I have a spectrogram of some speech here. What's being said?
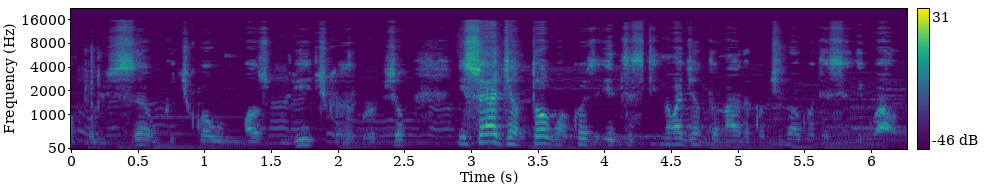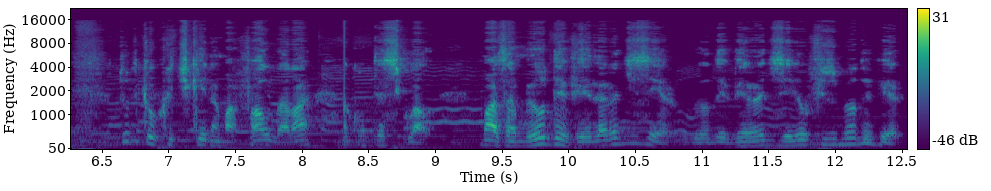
a poluição, criticou os maus políticos, a corrupção. Isso aí adiantou alguma coisa? Ele disse assim: não adiantou nada, continua acontecendo igual. Tudo que eu critiquei na Mafalda lá acontece igual. Mas o meu dever era dizer, o meu dever era dizer, eu fiz o meu dever.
